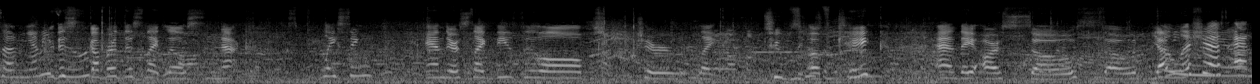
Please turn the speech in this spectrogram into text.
some yummy we food. discovered this like little snack placing and there's like these little like tubes of cake and they are so so yummy. delicious and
